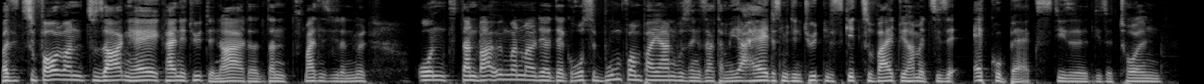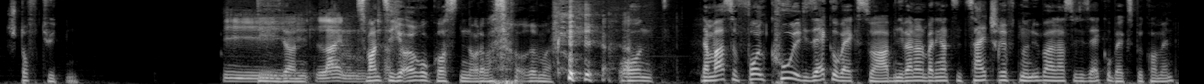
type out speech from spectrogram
Weil sie zu faul waren zu sagen, hey, keine Tüte. Na, da, dann schmeißen sie wieder in den Müll. Und dann war irgendwann mal der, der große Boom vor ein paar Jahren, wo sie dann gesagt haben, ja, hey, das mit den Tüten, das geht zu weit. Wir haben jetzt diese Eco-Bags, diese, diese tollen Stofftüten, Die, Die dann Leinen. 20 Euro kosten oder was auch immer. Und dann war es so voll cool, diese Eco-Bags zu haben. Die waren dann bei den ganzen Zeitschriften und überall hast du diese Eco-Bags bekommen.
